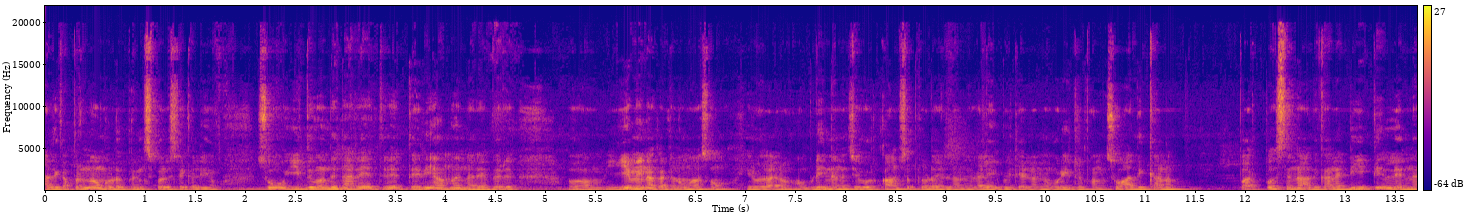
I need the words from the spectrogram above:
அதுக்கப்புறம் தான் அவங்களோட பிரின்சிபல்ஸே கழியும். ஸோ இது வந்து நிறைய பேர் தெரியாமல் நிறைய பேர் இஎம்ஐ நான் கட்டணும் மாதம் இருபதாயிரம் அப்படின்னு நினச்சி ஒரு கான்செப்டோட எல்லாமே வேலைக்கு போயிட்டு எல்லாமே ஓடிட்டுருப்பாங்க. ஸோ அதுக்கான பர்பஸ் என்ன? அதுக்கான டீட்டெயில் என்ன?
